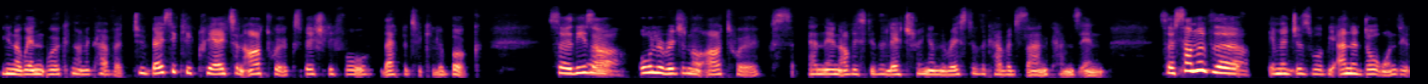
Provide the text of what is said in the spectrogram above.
you know when working on a cover to basically create an artwork especially for that particular book. So these wow. are all original artworks and then obviously the lettering and the rest of the cover design comes in. So some of the wow. images will be unadorned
